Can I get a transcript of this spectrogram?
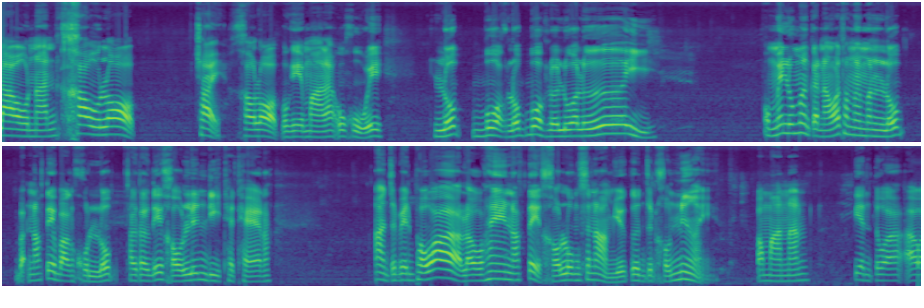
เรานั้นเข้ารอบ ใช่ เข้ารอบ โอเคมาแล้ว โอ้โหลบบวก ลบบวกรัวๆเลย ผมไม่รู้เหมือนกันนะว่าทำไมมันลบนักเตะบางคนลบทั้งๆที่เขาเล่นดีแท้ๆนะอาจจะเป็นเพราะว่าเราให้นักเตะเขาลงสนามเยอะเกินจนเขาเหนื่อย ประมาณนั้น เปลี่ยนตัวเอา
